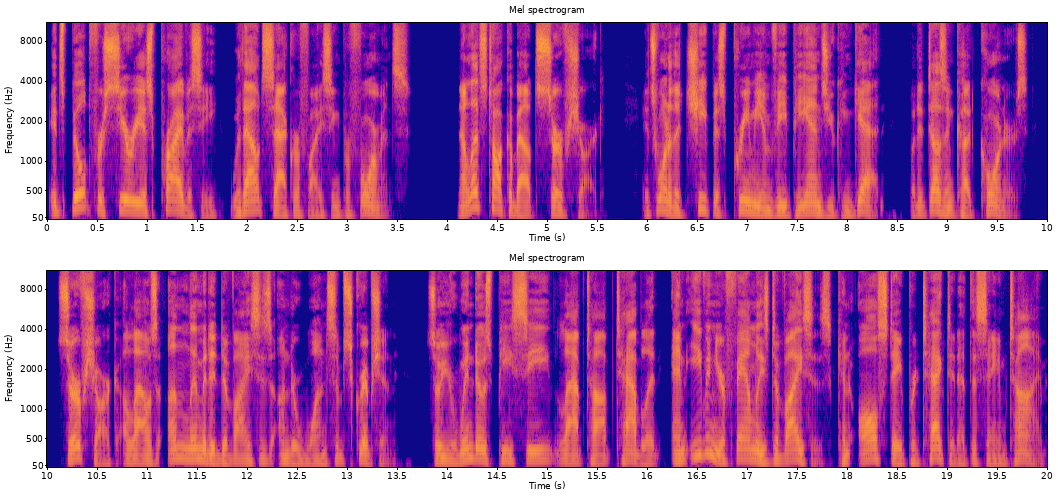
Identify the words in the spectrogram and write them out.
it's built for serious privacy without sacrificing performance. Now let's talk about Surfshark. It's one of the cheapest premium VPNs you can get, but it doesn't cut corners. Surfshark allows unlimited devices under one subscription, so your Windows PC, laptop, tablet, and even your family's devices can all stay protected at the same time.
